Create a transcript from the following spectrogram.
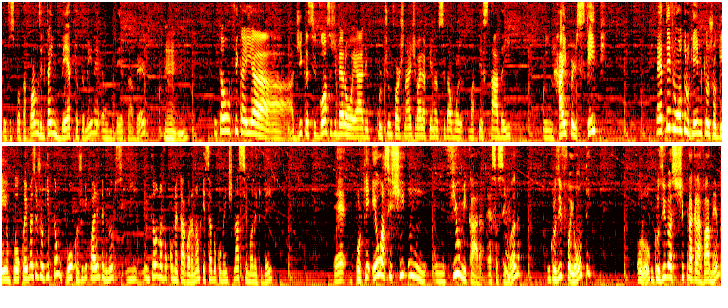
outras plataformas. Ele tá em beta também, né? É um beta aberto. Uhum. Então fica aí a, a, a, dica. Se gosta de Battle Royale e curtir um Fortnite, vale a pena você dar uma, uma testada aí em Hyperscape. É, teve um outro game que eu joguei um pouco aí, mas eu joguei tão pouco, eu joguei 40 minutos, e então eu não vou comentar agora não, quem sabe eu comente na semana que vem. É, porque eu assisti um, um filme, cara, essa semana, hum. inclusive foi ontem, Ô, louco. Inclusive eu assisti para gravar mesmo.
